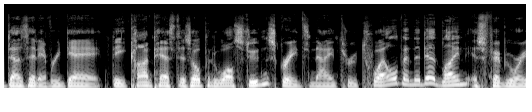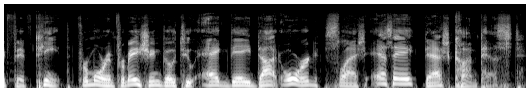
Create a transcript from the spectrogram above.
Does It Every Day. The contest is open to all students, grades 9 through 12, and the deadline is February 15th. For more information, go to agday.org slash essay dash contest.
